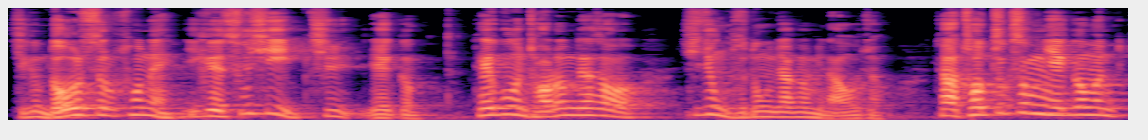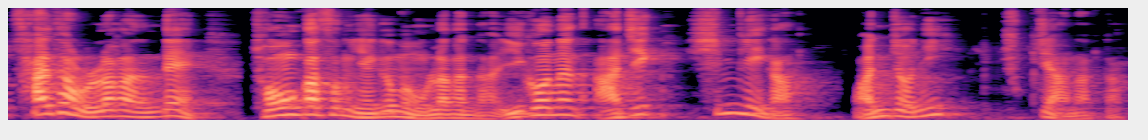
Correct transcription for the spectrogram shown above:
지금 넣을수록 손해. 이게 수시 입출 예금. 대부분 저런 데서 시중 부동자금이 나오죠. 자, 저축성 예금은 살살 올라가는데 저원가성 예금은 올라간다. 이거는 아직 심리가 완전히 죽지 않았다.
